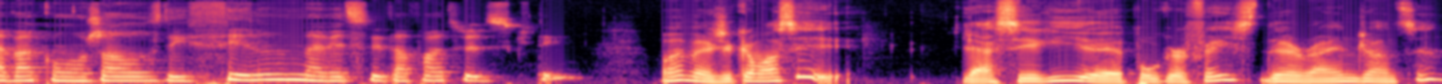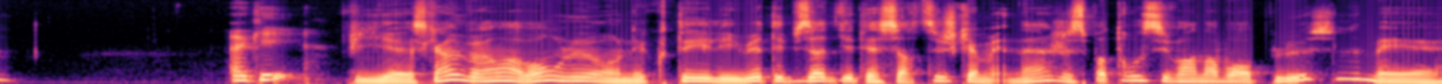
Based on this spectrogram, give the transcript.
Avant qu'on jase des films, avais-tu des affaires à te discuter? Ouais, ben j'ai commencé la série euh, Poker Face de Ryan Johnson. Ok. Puis euh, c'est quand même vraiment bon, là. On a écouté les huit épisodes qui étaient sortis jusqu'à maintenant. Je sais pas trop s'il va en avoir plus, là, mais euh,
